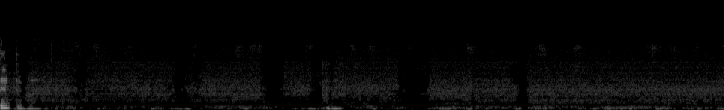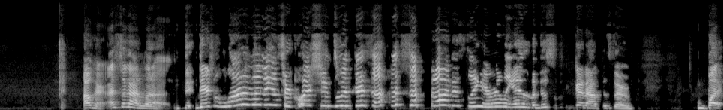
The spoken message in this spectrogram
Okay, I still got a lot of. th- There's a lot of unanswered questions with this episode. Honestly, it really is. But this is a good episode. But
